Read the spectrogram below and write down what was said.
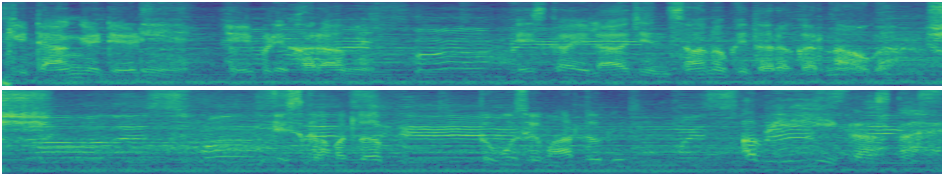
की टांगे टेढ़ी हैं फेफड़े खराब हैं। इसका इलाज इंसानों की तरह करना होगा। इसका मतलब तुम उसे मार दोगे? अब यही एक रास्ता है।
